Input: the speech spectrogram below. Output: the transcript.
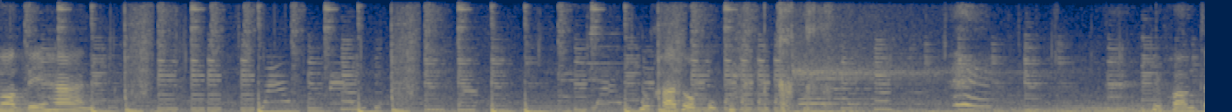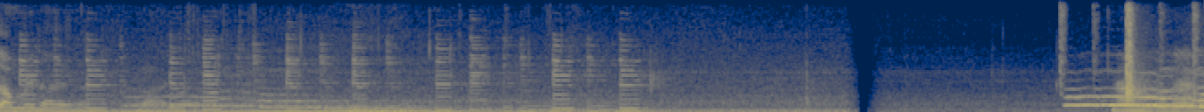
นอนตีห้าเนี่ยลูกค้าโทรปลุกมีความจำไม่ได้นะร้ายนั่งตั้งแต่สิบเอ็ด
